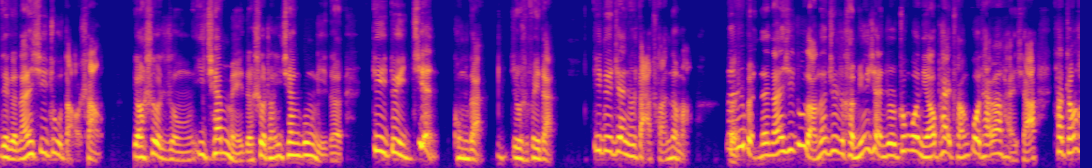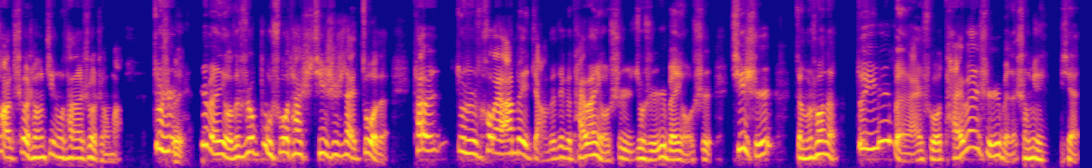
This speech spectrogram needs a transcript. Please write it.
这个南西诸岛上要设这种一千枚的射程一千公里的地对舰空弹，就是飞弹，地对舰就是打船的嘛。那日本在南西诸岛，那就是很明显就是中国你要派船过台湾海峡，它正好射程进入它的射程嘛。就是日本有的时候不说，它其实是在做的。它就是后来安倍讲的这个“台湾有事就是日本有事”。其实怎么说呢？对于日本来说，台湾是日本的生命线。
